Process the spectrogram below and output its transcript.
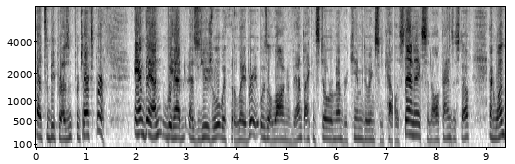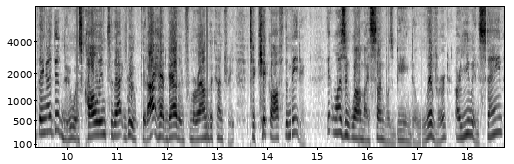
uh, to be present for Jack's birth. And then we had, as usual with the labor, it was a long event. I can still remember Kim doing some calisthenics and all kinds of stuff. And one thing I did do was call into that group that I had gathered from around the country to kick off the meeting. It wasn't while my son was being delivered. Are you insane?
